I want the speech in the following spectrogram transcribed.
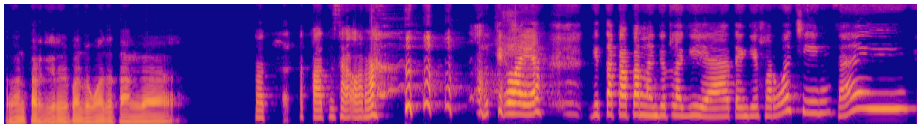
Jangan parkir depan rumah tetangga. Tepat seorang. Oke lah ya. Kita kapan lanjut lagi ya. Thank you for watching. Bye.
